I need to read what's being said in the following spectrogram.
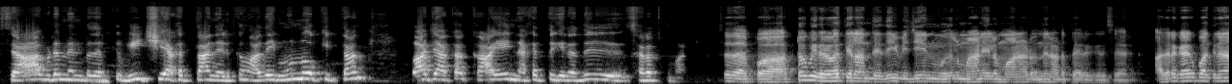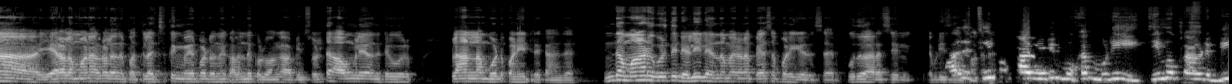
திராவிடம் என்பதற்கு வீழ்ச்சியாகத்தான் இருக்கும். அதை முன்னோக்கித்தான் பாஜக காயை நகர்த்துகிறது சரத்குமார். சார் அப்போ அக்டோபர் இருபத்தி ஏழாம் தேதி விஜயன் முதல் மாநில மாநாடு வந்து நடத்த இருக்குது சார் அதற்காக பாத்தீங்கன்னா ஏராளமானவர்கள் அந்த பத்து லட்சத்துக்கு மேற்பட்டு வந்து கலந்து கொள்வாங்க அப்படின்னு சொல்லிட்டு அவங்களே வந்துட்டு ஒரு பிளான் எல்லாம் போட்டு பண்ணிட்டு இருக்காங்க சார் இந்த மாநாடு குறித்து டெல்லியில எந்த மாதிரியான பேசப்படுகிறது சார் புது அரசியல் எப்படி சார் திமுகவுடைய முகமுடி திமுகவுடைய பி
